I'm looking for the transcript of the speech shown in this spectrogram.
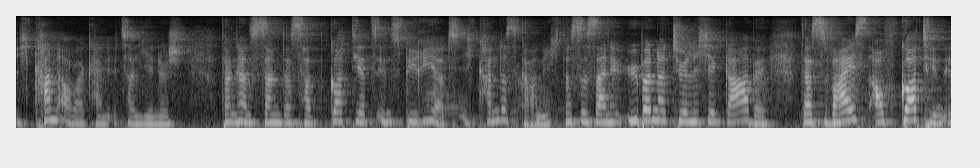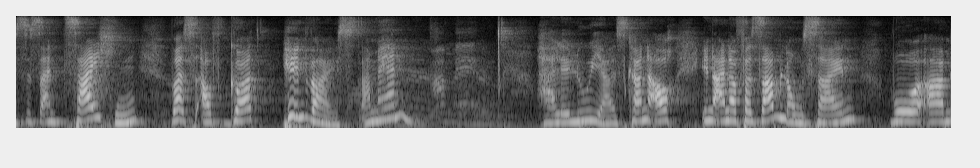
ich kann aber kein Italienisch. Dann kannst du sagen, das hat Gott jetzt inspiriert. Ich kann das gar nicht. Das ist eine übernatürliche Gabe. Das weist auf Gott hin. Es ist ein Zeichen, was auf Gott hinweist. Amen. Halleluja. Es kann auch in einer Versammlung sein, wo ähm,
